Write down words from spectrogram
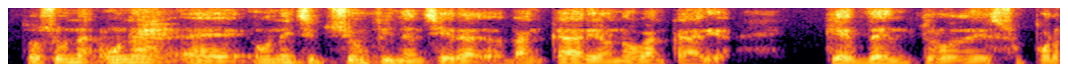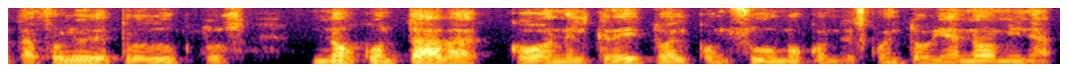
Entonces, una, una, eh, una institución financiera, bancaria o no bancaria, que dentro de su portafolio de productos no contaba con el crédito al consumo, con descuento vía nómina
